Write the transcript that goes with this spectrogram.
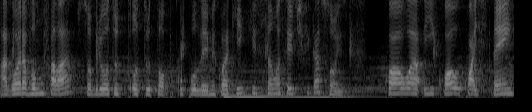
Agora vamos falar sobre outro, outro tópico polêmico aqui, que são as certificações. Qual a, e qual, quais tem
